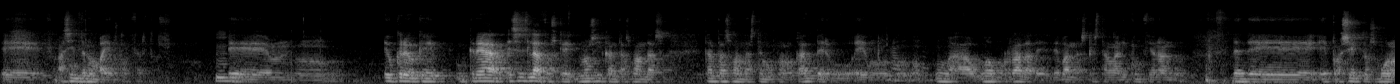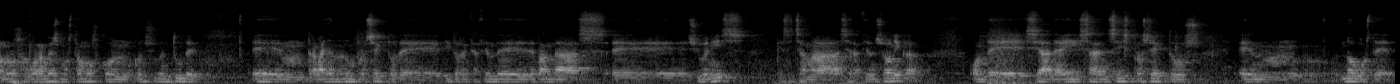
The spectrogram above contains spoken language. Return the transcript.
Eh, a xente non vai aos concertos. Uh -huh. Eh, eu creo que crear eses lazos que non sei cantas bandas cantas bandas temos no local, pero é un, unha, unha borrada de, de bandas que están ali funcionando. Dende eh, proxectos, bueno, nos agora mesmo estamos con, con Xuventude, eh, traballando nun proxecto de titularización de, de bandas eh, juvenis que se chama Xeración Sónica, onde xa de aí xa en seis proxectos en, novos de,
